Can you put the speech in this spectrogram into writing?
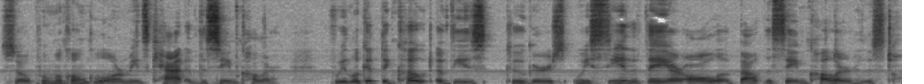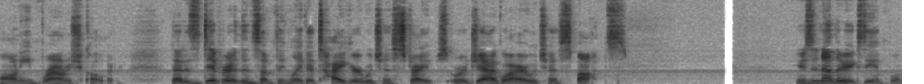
So, Puma concolor means cat of the same color. If we look at the coat of these cougars, we see that they are all about the same color, this tawny brownish color. That is different than something like a tiger, which has stripes, or a jaguar, which has spots. Here's another example.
